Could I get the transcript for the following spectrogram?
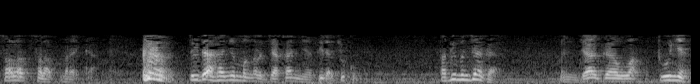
salat-salat mereka. Tidak hanya mengerjakannya, tidak cukup. Tapi menjaga. Menjaga waktunya.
